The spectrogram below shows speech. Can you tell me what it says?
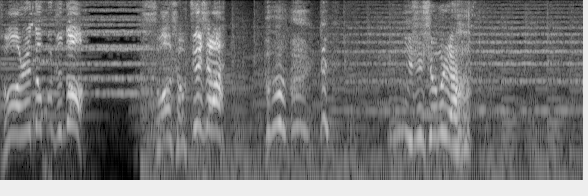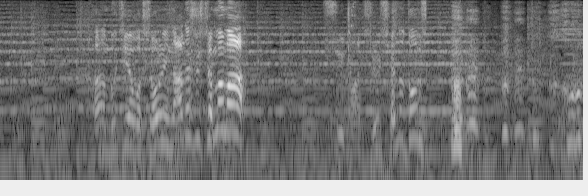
所有人都不准动，双手举起来。你是什么人？看不见我手里拿的是什么吗？去把值钱的东西。好。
